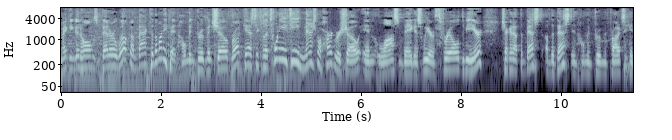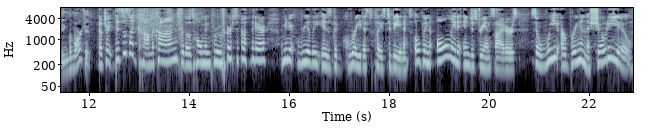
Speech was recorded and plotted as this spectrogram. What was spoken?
Making good homes better. Welcome back to the Money Pit Home Improvement Show, broadcasting from the 2018 National Hardware Show in Las Vegas. We are thrilled to be here, checking out the best of the best in home improvement products hitting the market. That's right. This is like Comic Con for those home improvers out there. I mean, it really is the greatest place to be, and it's open only to industry insiders. So we are bringing the show to you.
